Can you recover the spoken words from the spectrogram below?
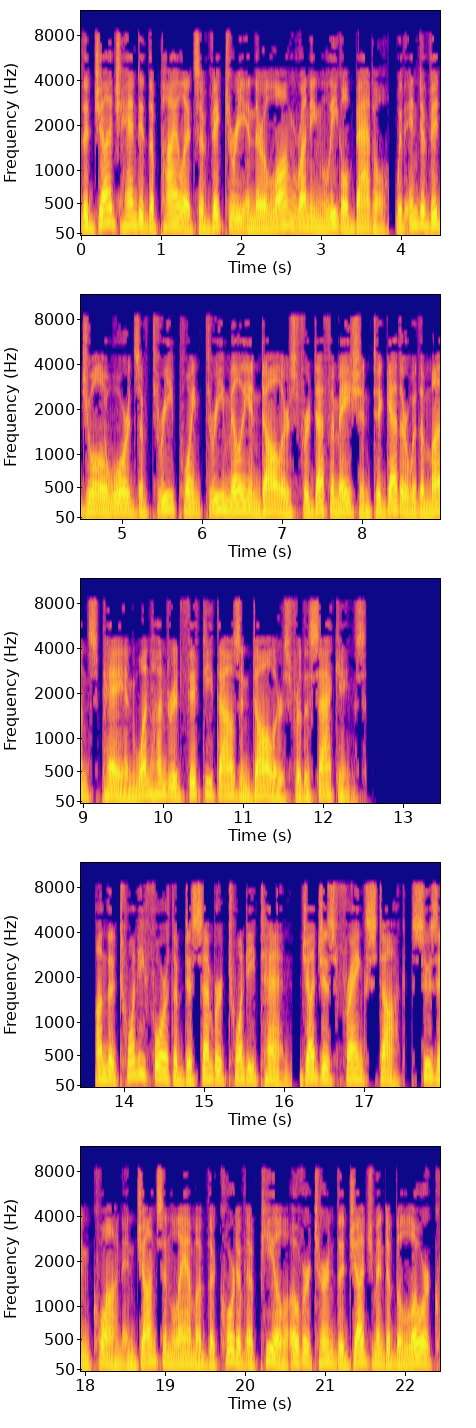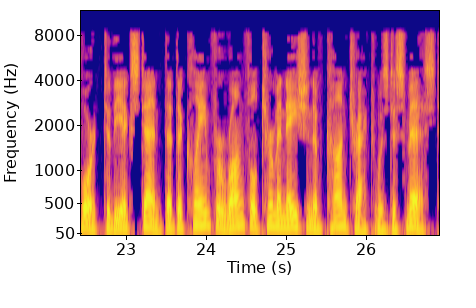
The judge handed the pilots a victory in their long-running legal battle, with individual awards of $3.3 million for defamation together with a month's pay and $150,000 for the sackings. On 24 December 2010, judges Frank Stock, Susan Kwan and Johnson Lam of the Court of Appeal overturned the judgment of the lower court to the extent that the claim for wrongful termination of contract was dismissed.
